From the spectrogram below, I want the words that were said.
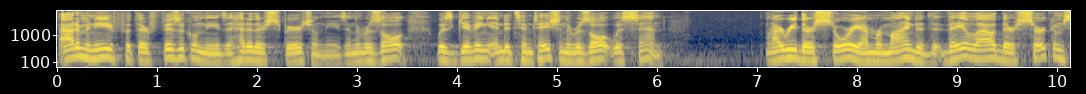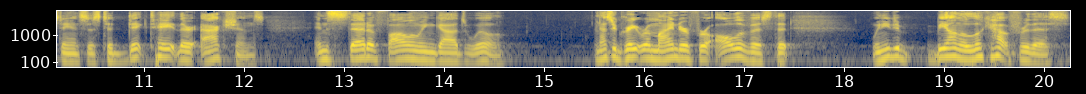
Adam and Eve put their physical needs ahead of their spiritual needs, and the result was giving into temptation. The result was sin. When I read their story, I'm reminded that they allowed their circumstances to dictate their actions instead of following God's will. And that's a great reminder for all of us that we need to be on the lookout for this.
